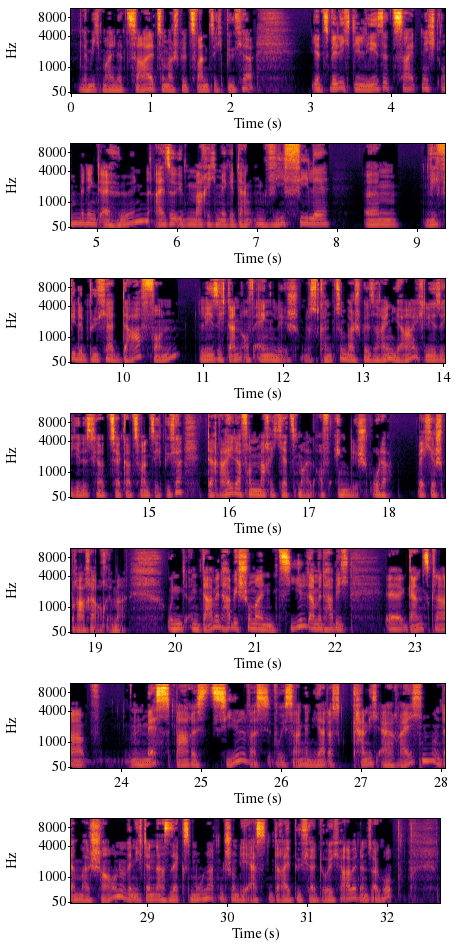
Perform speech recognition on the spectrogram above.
nehme ich mal eine Zahl, zum Beispiel 20 Bücher. Jetzt will ich die Lesezeit nicht unbedingt erhöhen, also mache ich mir Gedanken, wie viele, ähm, wie viele Bücher davon lese ich dann auf Englisch. Das könnte zum Beispiel sein, ja, ich lese jedes Jahr circa 20 Bücher, drei davon mache ich jetzt mal auf Englisch oder welche Sprache auch immer. Und, und damit habe ich schon mal ein Ziel, damit habe ich äh, ganz klar ein messbares Ziel, was, wo ich sage, ja, das kann ich erreichen und dann mal schauen. Und wenn ich dann nach sechs Monaten schon die ersten drei Bücher durch habe, dann sage ich,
